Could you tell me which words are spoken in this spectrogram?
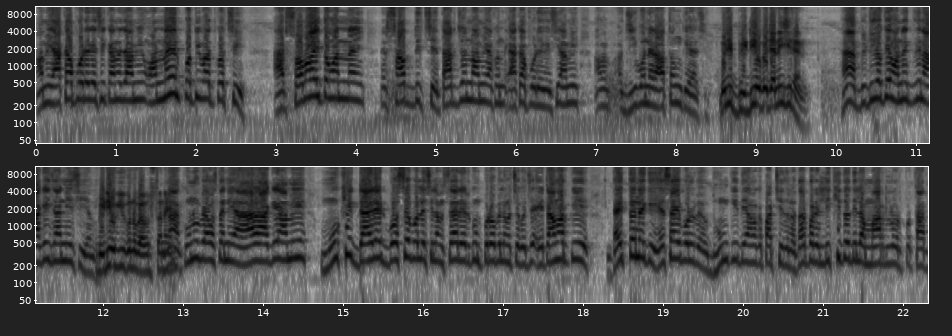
আমি একা পড়ে গেছি, কেন যে আমি অন্যায়ের প্রতিবাদ করছি? আর সবাই তো অন্যায় এর সাথ দিচ্ছে তার জন্য আমি এখন একা পড়ে গেছি আমি আমার জীবনের আতঙ্কে আছি। বলছি ভিডিওকে জানিয়েছিলেন? হ্যাঁ ভিডিওকে অনেকদিন আগেই জানিয়েছি আমি। ভিডিও কি কোনো ব্যবস্থা নেই না কোনো ব্যবস্থা নেই। আর আগে আমি মৌখিক ডাইরেক্ট বসে বলেছিলাম স্যার এরকম প্রবলেম হচ্ছে। বলছে এটা আমার কি দায়িত্ব নাকি? এসআই বলবে ধুমকি দিয়ে আমাকে পাঠিয়ে দিল। তারপরে লিখিত দিলাম মারলো তার-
